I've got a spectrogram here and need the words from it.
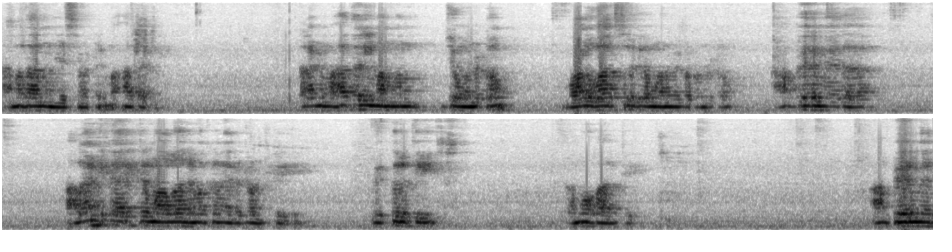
అన్నదానం చేసినటువంటి మహాతల్లి. అలాంటి మహాతల్లి మన మధ్య ఉండటం వాళ్ళ వారసులుగా మనం ఇక్కడ ఉండటం ఆ పేరు మీద అలాంటి కార్యక్రమాల్లో నిమగ్నమైనటువంటి వ్యక్తులకి సమూహాలకి ఆ పేరు మీద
